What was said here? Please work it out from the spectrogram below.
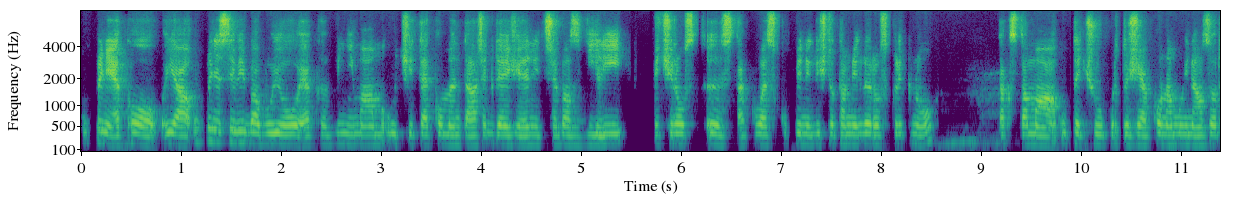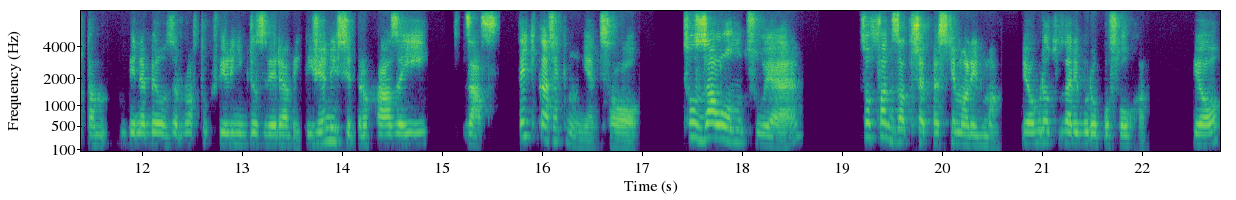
Úplně jako, já úplně si vybavuju, jak vnímám určité komentáře, kde ženy třeba sdílí většinou z, z takové skupiny, když to tam někde rozkliknu, tak tam má uteču, protože jako na můj názor tam by nebyl zrovna v tu chvíli nikdo zvědavý. Ty ženy si procházejí zas. Teďka řeknu něco, co zalomcuje, co fakt zatřepe s těma lidma, jo, kdo to tady budou poslouchat. Jo,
